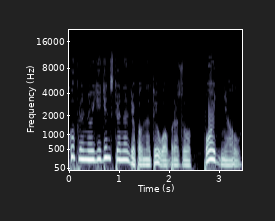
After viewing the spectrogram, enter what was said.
купленную единственно для полноты образу, поднял.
